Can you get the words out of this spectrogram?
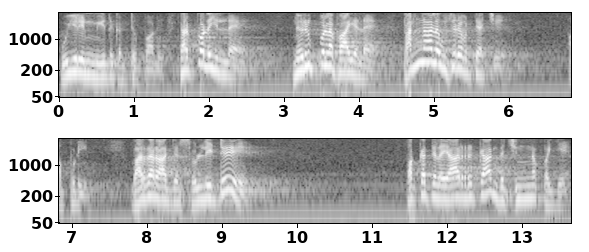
உயிரின் மீது கட்டுப்பாடு. தற்கொலை இல்லை. நெருப்பில் பாயலை. தன்னால் உசுர விட்டாச்சு. அப்படி வரதராஜர் சொல்லிட்டு பக்கத்தில் யார் இருக்கா? இந்த சின்ன பையன்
